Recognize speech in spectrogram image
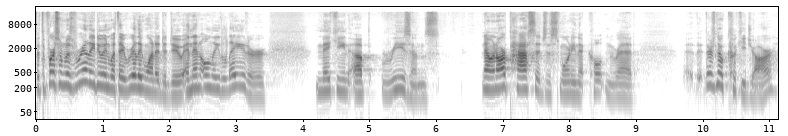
that the person was really doing what they really wanted to do, and then only later making up reasons. Now, in our passage this morning that Colton read, there's no cookie jar.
